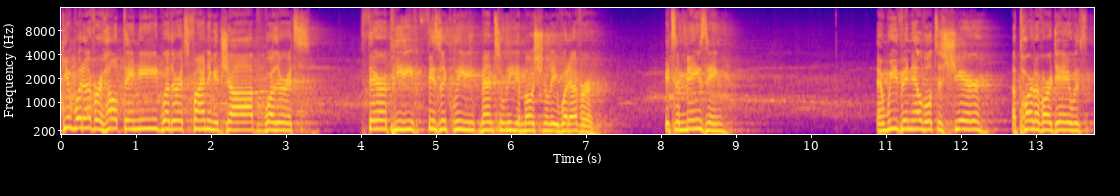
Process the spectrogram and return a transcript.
get whatever help they need, whether it's finding a job, whether it's therapy, physically, mentally, emotionally, whatever. It's amazing. And we've been able to share a part of our day with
